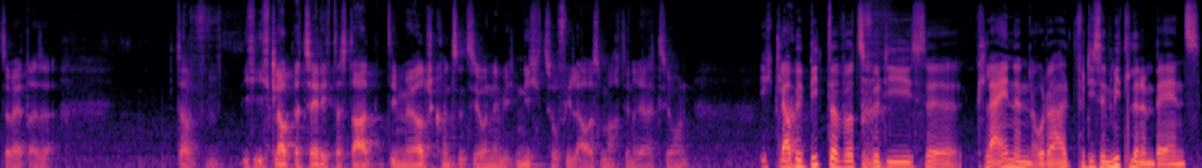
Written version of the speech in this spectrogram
so weiter. Also da, ich, ich glaube tatsächlich, dass da die Merch-Konzession nämlich nicht so viel ausmacht in Relation. Ich glaube, Ja. bitter wird es für diese kleinen oder halt für diese mittleren Bands,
